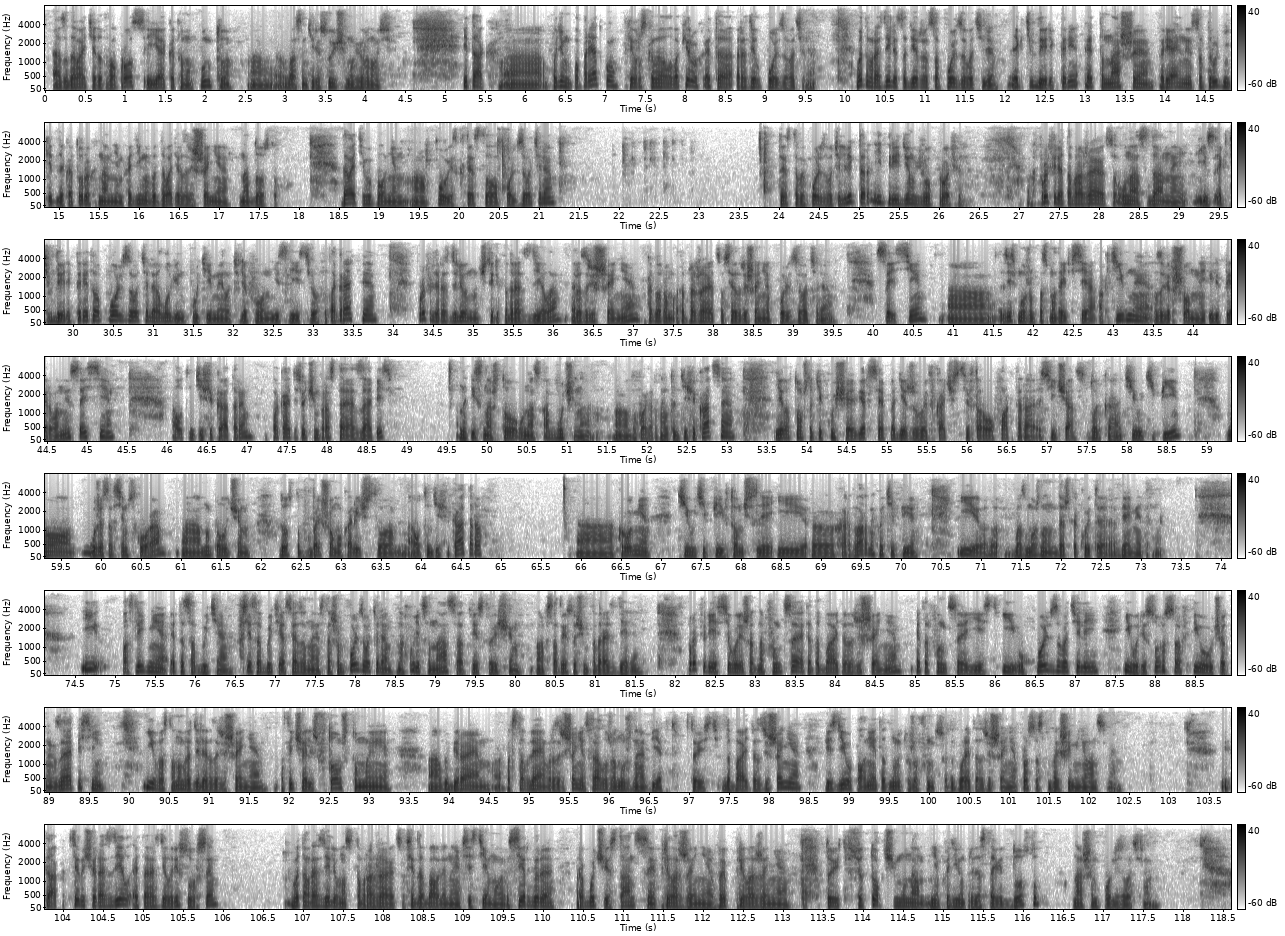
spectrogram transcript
а, задавайте этот вопрос, и я к этому пункту а, вас интересующему вернусь. Итак, пойдем по порядку, как я уже сказал. Во-первых, это раздел пользователя. В этом разделе содержатся пользователи Active Directory. Это наши реальные сотрудники, для которых нам необходимо выдавать разрешение на доступ. Давайте выполним а, поиск тестового пользователя. Тестовый пользователь Виктор и перейдем в его профиль. В профиле отображаются у нас данные из Active Directory этого пользователя, логин, путь, email, телефон, если есть его фотография. Профиль разделен на 4 подраздела. Разрешение, в котором отображаются все разрешения пользователя. Сессии. А, здесь можем посмотреть все активные, завершенные или прерванные сессии. Аутентификаторы. Пока здесь очень простая запись. Написано, что у нас обучена а, двухфакторная аутентификация. Дело в том, что текущая версия поддерживает в качестве второго фактора сейчас только TOTP, но уже совсем скоро а, мы получим доступ к большому количеству аутентификаторов, а, кроме TUTP, в том числе и э, хардварных OTP, и, э, возможно, даже какой-то биометрии. И последнее – это события. Все события, связанные с нашим пользователем, находятся на соответствующем, в соответствующем подразделе. В профиле есть всего лишь одна функция – это добавить разрешение. Эта функция есть и у пользователей, и у ресурсов, и у учетных записей, и в основном разделе разрешения. Отличие лишь в том, что мы а, выбираем, подставляем в разрешение сразу же нужный объект. То есть добавить разрешение везде выполняет одну и ту же функцию, добавлять разрешение, просто с небольшими нюансами. Итак, следующий раздел – это раздел «Ресурсы». В этом разделе у нас отображаются все добавленные в систему серверы, рабочие станции, приложения, веб-приложения. То есть все то, к чему нам необходимо предоставить доступ нашим пользователям.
